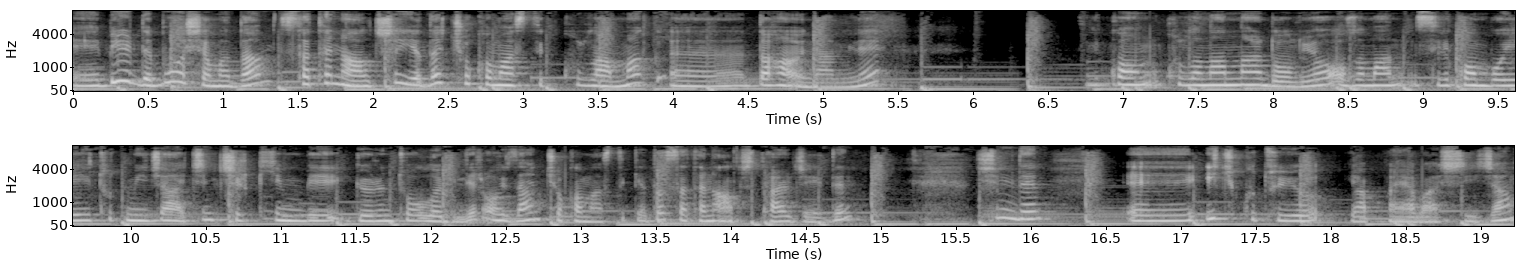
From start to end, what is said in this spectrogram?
E, bir de bu aşamada saten alçı ya da çokomastik kullanmak e, daha önemli. Silikon kullananlar da oluyor. O zaman silikon boyayı tutmayacağı için çirkin bir görüntü olabilir. O yüzden çokomastik ya da saten alçı tercih edin. Şimdi e, iç kutuyu yapmaya başlayacağım.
